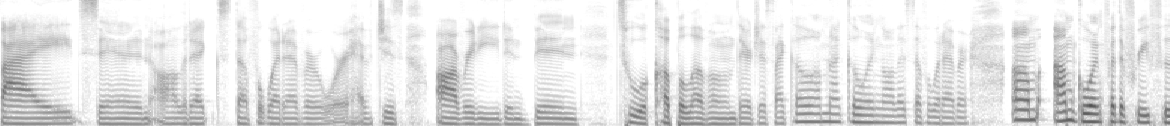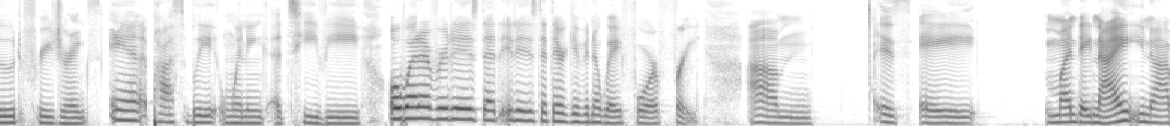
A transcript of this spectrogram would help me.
fights and all of that stuff or whatever, or have just already been to a couple of them. They're just like, oh, I'm not going, all that stuff or whatever. Um, I'm going for the free food, free drinks, and possibly winning a TV or whatever it is that it is that they're giving away for free. Um, it's a Monday night. You know, I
